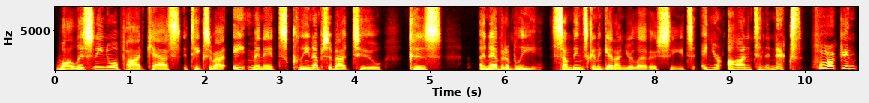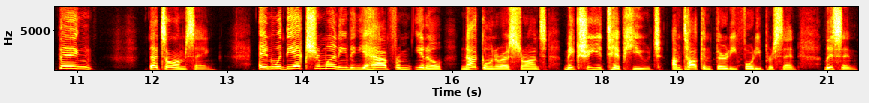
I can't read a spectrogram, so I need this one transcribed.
while listening to a podcast. It takes about eight minutes, cleanup's about two, because inevitably something's going to get on your leather seats and you're on to the next fucking thing. That's all I'm saying. And with the extra money that you have from, you know, not going to restaurants, make sure you tip huge. I'm talking 30, 40%. Listen,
